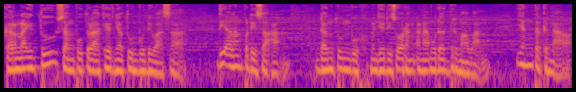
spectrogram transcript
Karena itu, sang putra akhirnya tumbuh dewasa di alam pedesaan dan tumbuh menjadi seorang anak muda dermawan yang terkenal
